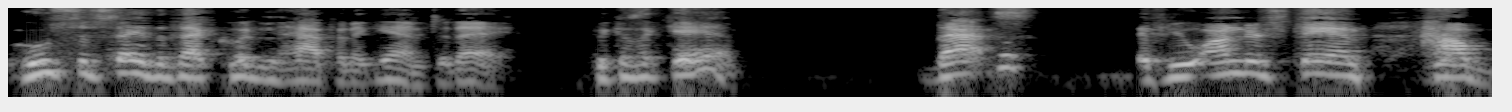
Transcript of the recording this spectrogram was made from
who's to say that that couldn't happen again today? Because it can. That's if you understand how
